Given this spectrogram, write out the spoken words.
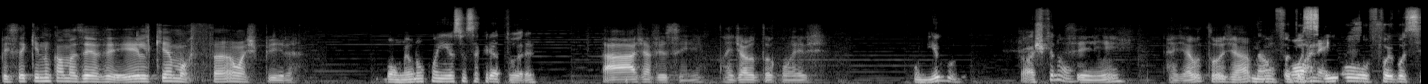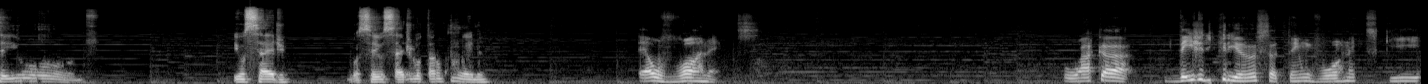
Pensei que nunca mais ia ver ele, que emoção, aspira. Bom, eu não conheço essa criatura. Ah, já viu sim. A gente já lutou com eles. Comigo? Eu acho que não. Sim. A gente já lutou já. Não, foi você, e o, foi você e o. E o Sed. Você e o Sed lutaram com ele. é o Vornex. O Aka, desde criança, tem um Vornex que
